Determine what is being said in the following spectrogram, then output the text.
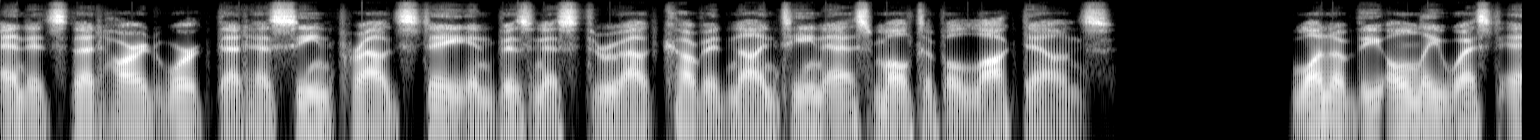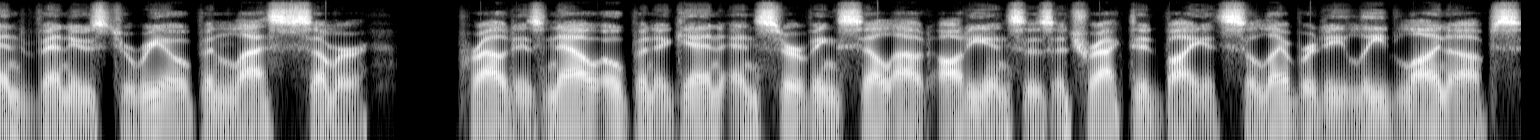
And it's that hard work that has seen Proud stay in business throughout COVID-19's multiple lockdowns. One of the only West End venues to reopen last summer, Proud is now open again and serving sell-out audiences attracted by its celebrity lead lineups,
